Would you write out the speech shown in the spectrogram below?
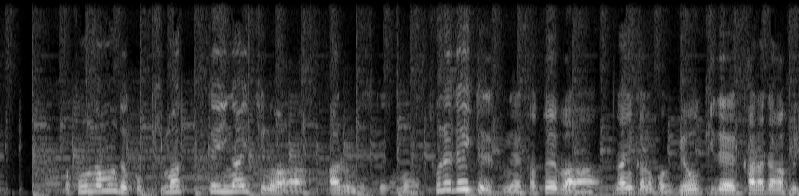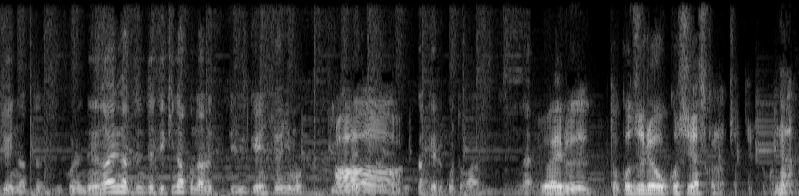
まあそんなもんでこう決まっていないっていうのはああるんですけども、それでいてですね、例えば何かのこの病気で体が不自由になった時に、これ寝返りが全然できなくなるっていう現象にもかけることがあるんですよね。うん。いわゆる床ずれを起こしやすくなっちゃったりとかね。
